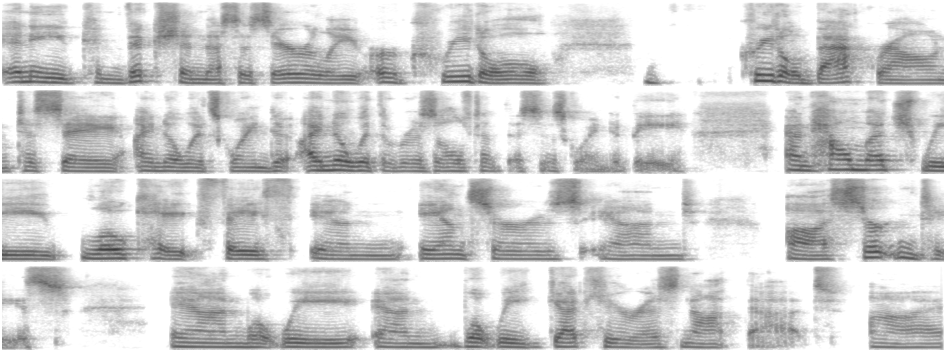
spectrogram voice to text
any conviction necessarily or creedal creedal background to say i know it's going to i know what the result of this is going to be. And how much we locate faith in answers and uh, certainties. And what we and what we get here is not that. Uh,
